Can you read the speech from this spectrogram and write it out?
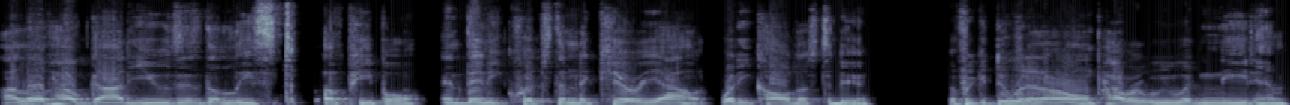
I love how God uses the least of people and then equips them to carry out what he called us to do. If we could do it in our own power, we wouldn't need him.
